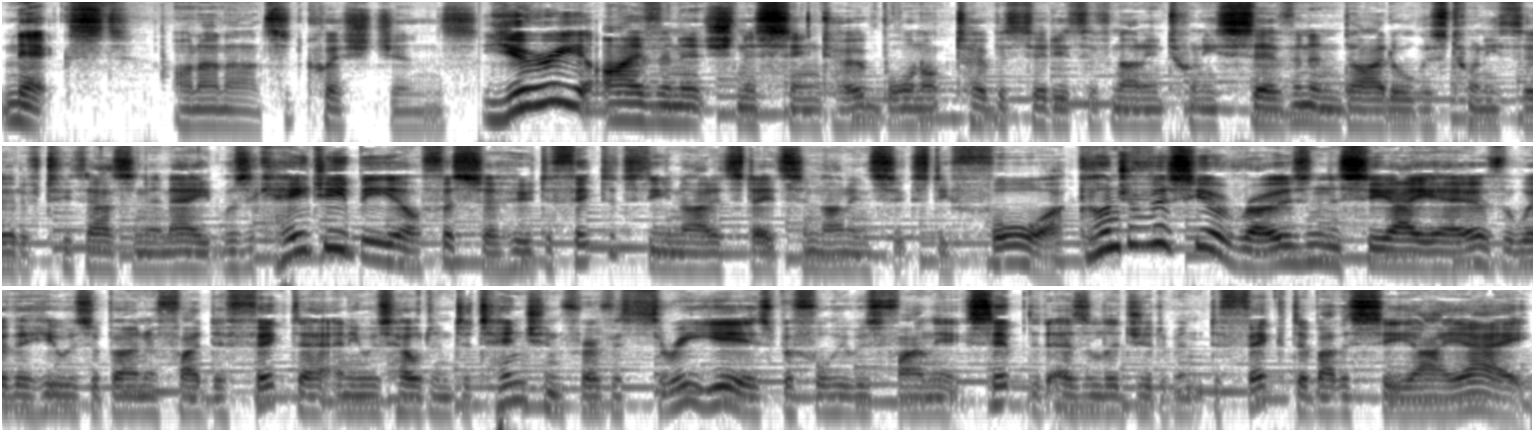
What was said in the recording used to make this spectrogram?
Next on unanswered questions. Yuri Ivanich Nosenko, born October 30th of 1927 and died August 23rd of 2008, was a KGB officer who defected to the United States in 1964. Controversy arose in the CIA over whether he was a bona fide defector, and he was held in detention for over three years before he was finally accepted as a legitimate defector by the CIA.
